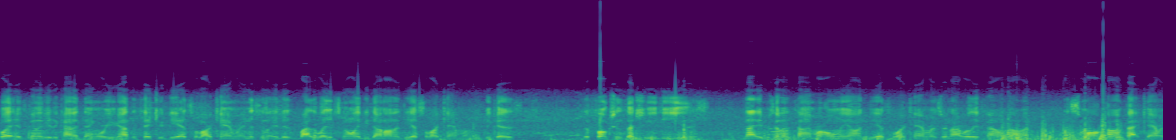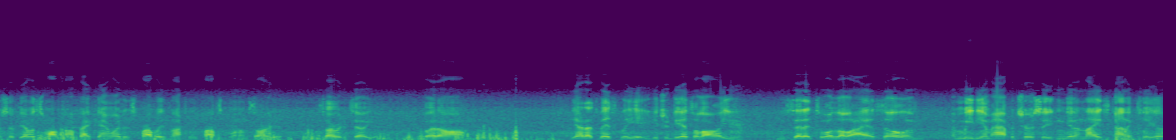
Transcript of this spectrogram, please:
but it's going to be the kind of thing where you're going to have to take your DSLR camera, and this is, it is by the way, this can only be done on a DSLR camera because the functions that you need to use 90% of the time are only on DSLR cameras. They're not really found on a small compact camera. So if you have a small compact camera, this probably is not going to be possible, and I'm sorry to sorry to tell you. But um, yeah, that's basically it. You get your DSLR, you you set it to a low ISO and a medium aperture, so you can get a nice kind of clear.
